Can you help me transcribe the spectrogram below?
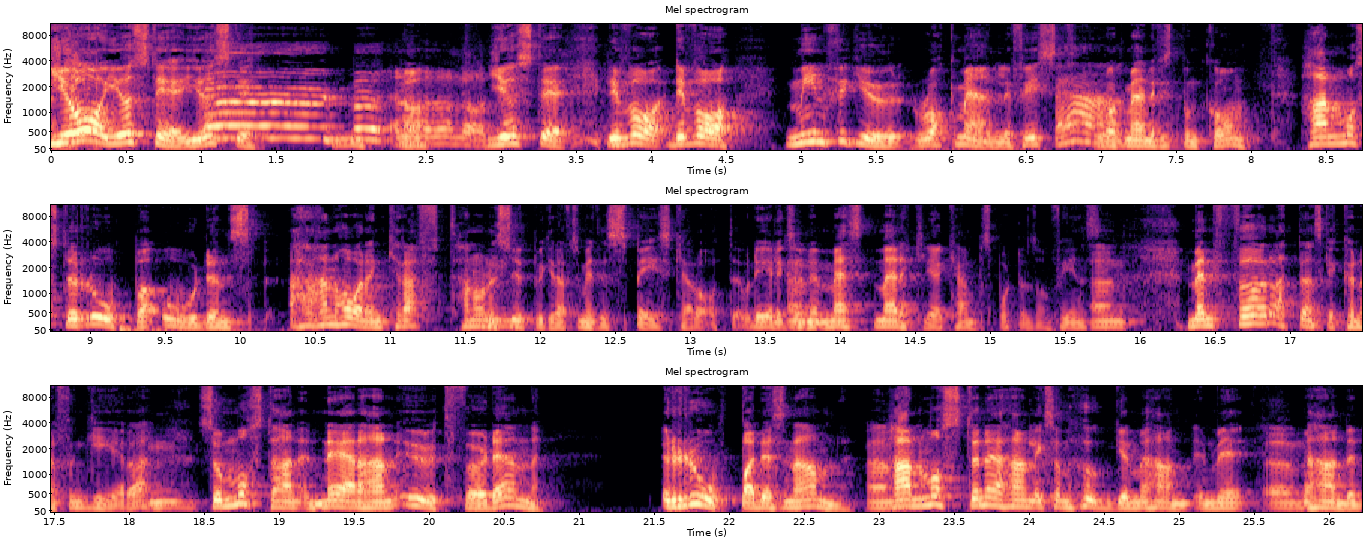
Ja, just det, just det. Birdman! Mm. Ja, just det. Det var, det var Min figur, Rock Manlyfist, Ah. rockmanlyfist.com. Han måste ropa orden... Han har en kraft, han har en superkraft som heter Space Karate. Och det är liksom den mest märkliga kampsporten som finns. Men för att den ska kunna fungera så måste han, när han utför den, ropa dess namn. Han måste när han liksom hugger med, hand, med, med handen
